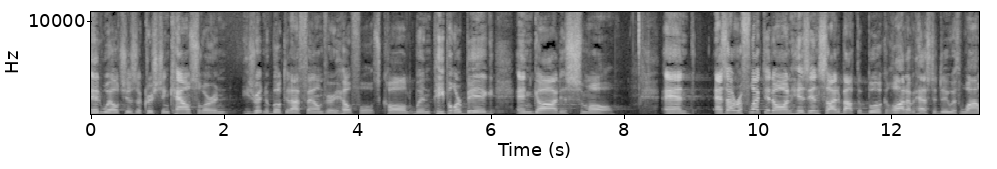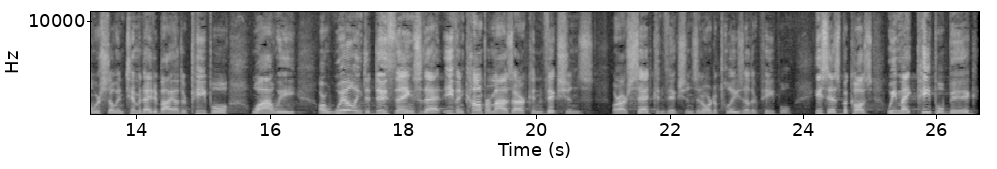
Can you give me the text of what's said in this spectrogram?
Ed Welch is a Christian counselor, and he's written a book that I found very helpful. It's called When People Are Big and God is Small. And as I reflected on his insight about the book, a lot of it has to do with why we're so intimidated by other people, why we are willing to do things that even compromise our convictions or our said convictions in order to please other people. He says, because we make people big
